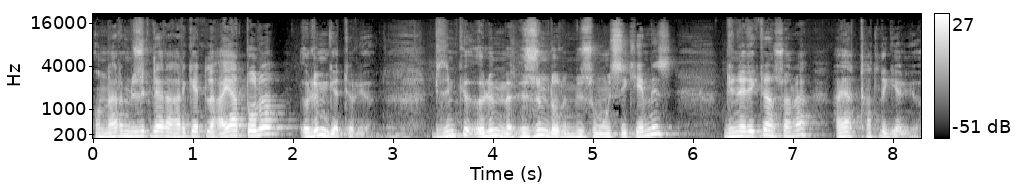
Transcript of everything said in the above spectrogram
Onların müzikleri hareketli, hayat dolu, ölüm getiriyor. Bizimki ölüm ve hüzün dolu müzik musikimiz dinledikten sonra hayat tatlı geliyor.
